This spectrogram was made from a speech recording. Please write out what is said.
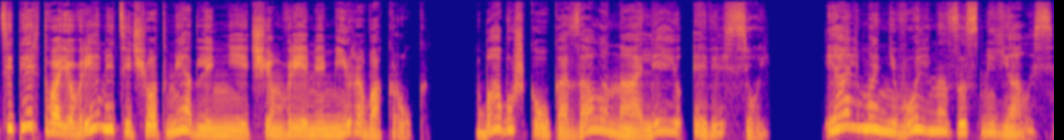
Теперь твое время течет медленнее, чем время мира вокруг. Бабушка указала на аллею Эвельсёй. И Альма невольно засмеялась.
